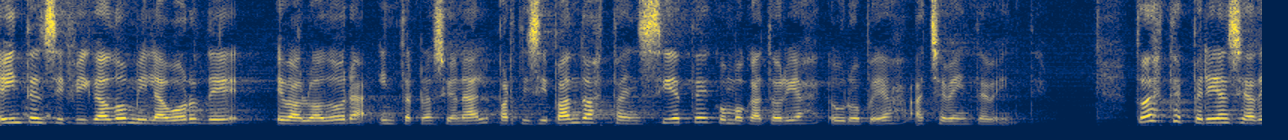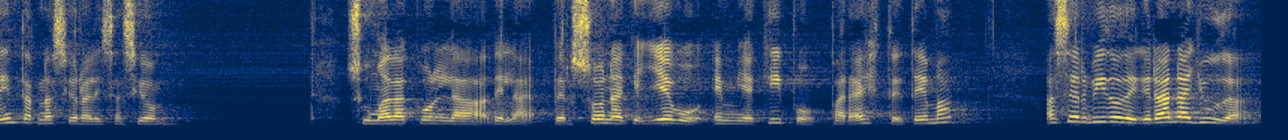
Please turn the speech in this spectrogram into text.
He intensificado mi labor de evaluadora internacional, participando hasta en siete convocatorias europeas H2020. Toda esta experiencia de internacionalización, sumada con la de la persona que llevo en mi equipo para este tema, ha servido de gran ayuda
